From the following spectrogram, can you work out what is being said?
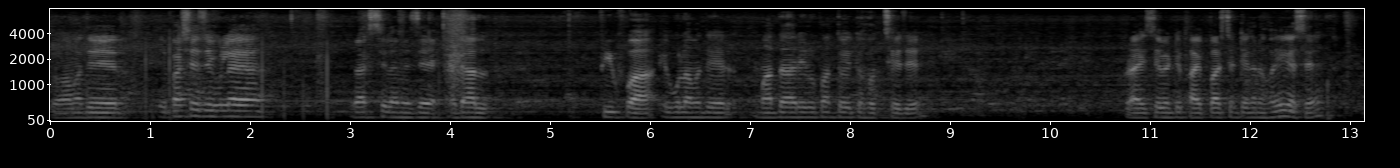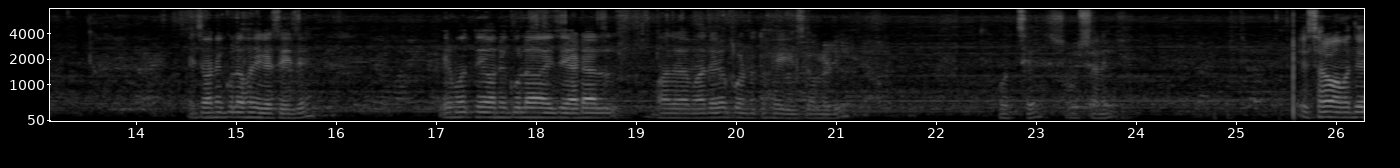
তো আমাদের এপাশে যেগুলো রাখছিলাম যে অ্যাডাল ফিফা এগুলো আমাদের মাদারে রূপান্তরিত হচ্ছে যে প্রায় সেভেন্টি ফাইভ পার্সেন্ট এখানে হয়ে গেছে। এই যে অনেকগুলো হয়ে গেছে, এই যে। এর মধ্যে অনেকগুলো এই যে অ্যাডাল মাদার পরিণত হয়ে গেছে অলরেডি হচ্ছে, সমস্যা নেই। এছাড়াও আমাদের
